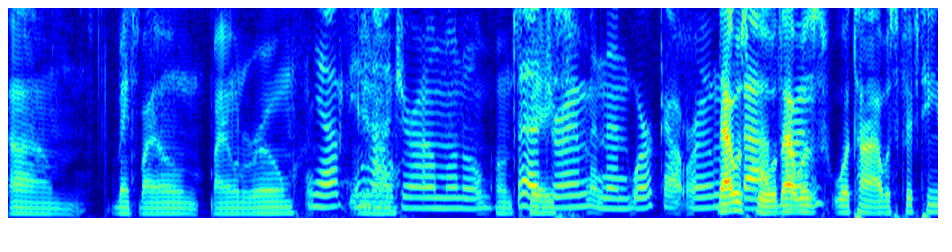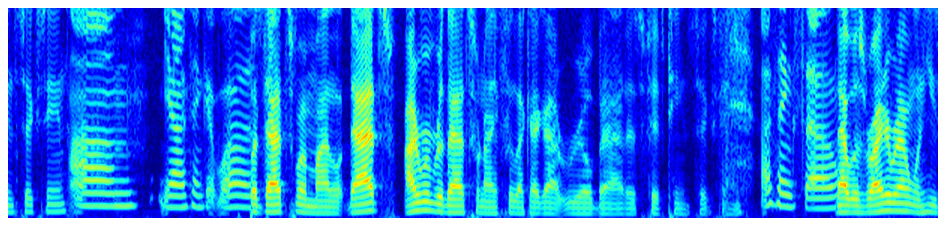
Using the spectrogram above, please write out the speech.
Um, make my own my own room. Yep, you, you had know, your own little own bedroom and then workout room. That was cool. That was what time? I was 15, 16. Um. Yeah, I think it was. But that's when my that's I remember that's when I feel like I got real bad as 15, 16. I think so. That was right around when he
